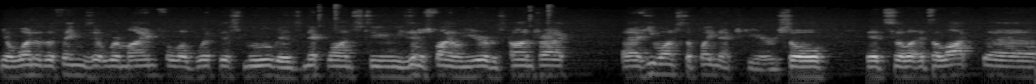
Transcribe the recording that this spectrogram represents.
you know, one of the things that we're mindful of with this move is Nick wants to, he's in his final year of his contract. Uh, he wants to play next year. So it's a, it's a lot, uh,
